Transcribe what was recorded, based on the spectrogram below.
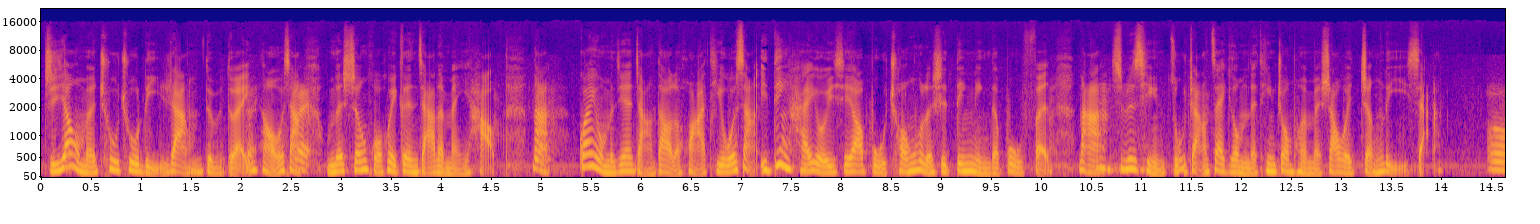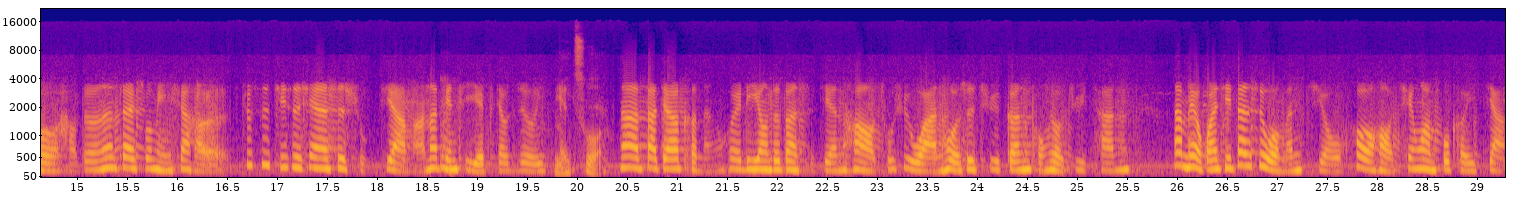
只要我们处处礼让，对不对？好，我想我们的生活会更加的美好。那关于我们今天讲到的话题，我想一定还有一些要补充或者是叮咛的部分。那是不是请组长再给我们的听众朋友们稍微整理一下？哦，好的，那再说明一下好了。就是其实现在是暑假嘛，那天气也比较热一点，没错。那大家可能会利用这段时间哈，出去玩，或者是去跟朋友聚餐。那没有关系，但是我们酒后哈千万不可以驾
